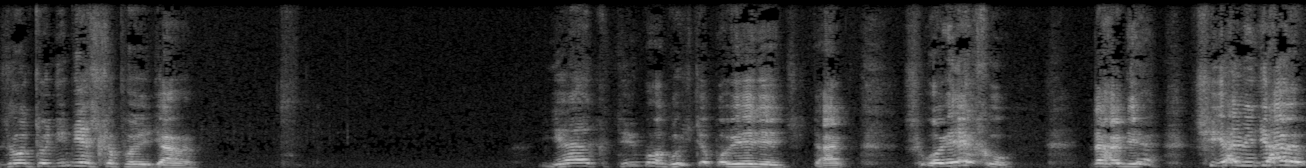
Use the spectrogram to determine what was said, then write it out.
że on tu nie mieszka, powiedziałem. Jak ty mogłeś to powiedzieć, tak? Człowieku, na mnie. Czy ja widziałem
